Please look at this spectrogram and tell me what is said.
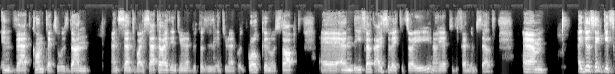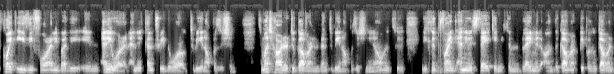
in that context. It was done and sent by satellite internet because his internet was broken, was stopped, and he felt isolated. So he, you know, he had to defend himself. Um, I do think it's quite easy for anybody in anywhere in any country in the world to be in opposition. It's much harder to govern than to be in opposition. You know, it's, you could find any mistake and you can blame it on the govern people who govern.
